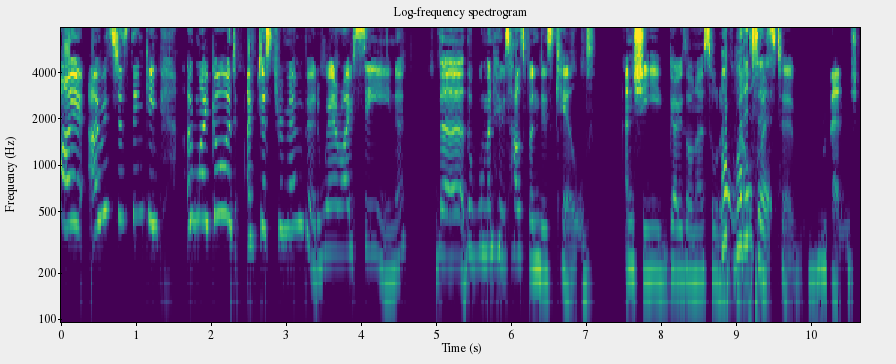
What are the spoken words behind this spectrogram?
I I was just thinking, oh my god, I've just remembered where I've seen the the woman whose husband is killed, and she goes on a sort of oh, what is it? to revenge.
